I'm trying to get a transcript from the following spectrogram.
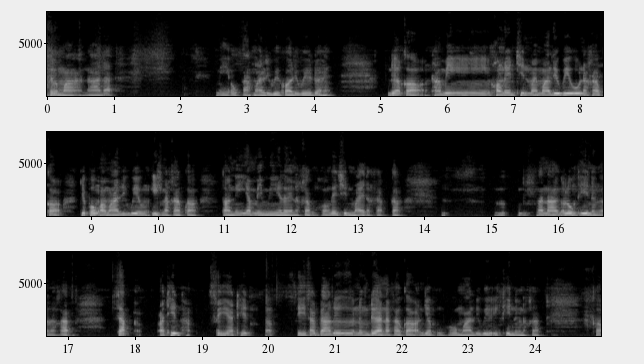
เติมมานานแล้วมีโอกาสมารีวิวก็รีวิวด้วยเดี๋ยวก็ถ้ามีของเล่นชิ้นใหม่มารีวิวนะครับ ก็จะผมเอามารีวิวอีกนะครับ ก็ตอนนี้ยังไม่มีเลยนะครับของเล่นชิ้นใหม่นะครับ ก็นานๆลงทีหนึ่งนะครับสักอาทิตย์สี่อาทิตย์สี่สัปดาห์หรือหนึ่งเดือนนะครับ ก็เดี๋ยวผมมารีวิวอีกทีหนึ่งนะครับ ก็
